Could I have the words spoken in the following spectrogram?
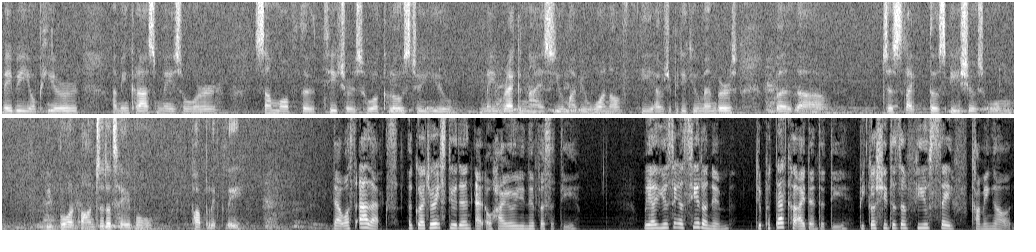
maybe your peer I mean, classmates or some of the teachers who are close to you may recognize you might be one of the LGBTQ members, but um, just like those issues won't be brought onto the table publicly. That was Alex, a graduate student at Ohio University. We are using a pseudonym to protect her identity because she doesn't feel safe coming out,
